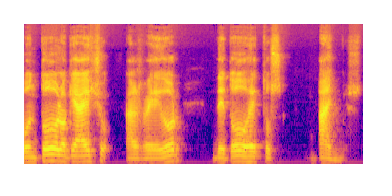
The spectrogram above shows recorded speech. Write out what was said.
con todo lo que ha hecho alrededor de todos estos años.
